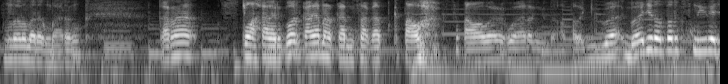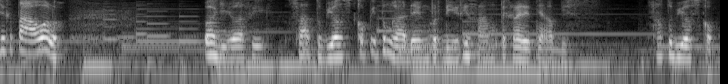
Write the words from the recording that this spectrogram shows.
nonton bareng-bareng. Karena setelah kalian keluar kalian akan sangat ketawa, ketawa bareng-bareng gitu. Apalagi gue gue aja nonton sendiri aja ketawa loh. Wah gila sih, satu bioskop itu nggak ada yang berdiri sampai kreditnya habis. Satu bioskop,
